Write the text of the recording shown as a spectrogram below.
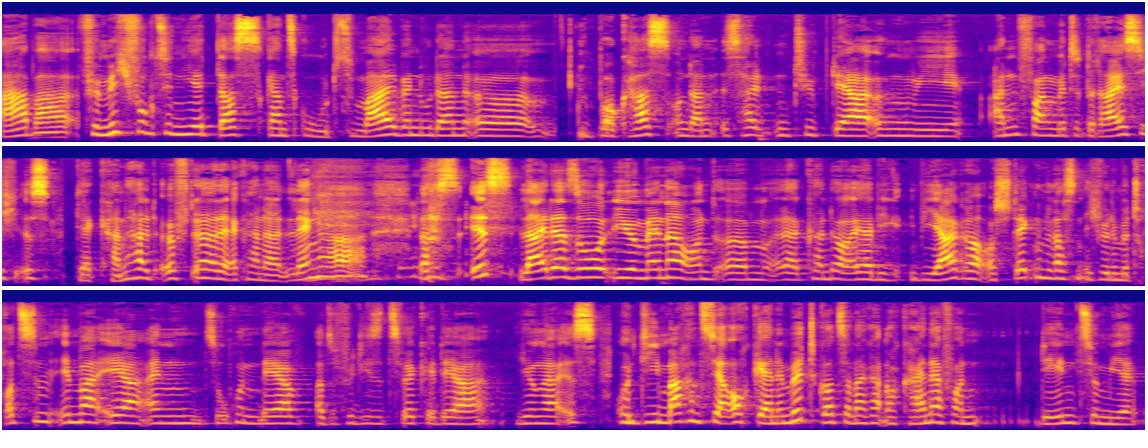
Aber für mich funktioniert das ganz gut. Zumal, wenn du dann äh, Bock hast und dann ist halt ein Typ, der irgendwie Anfang, Mitte 30 ist, der kann halt öfter, der kann halt länger. Das ist leider so, liebe Männer. Und ähm, da könnt ihr euer Vi- Viagra ausstecken lassen. Ich würde mir trotzdem immer eher einen suchen, der, also für diese Zwecke, der jünger ist. Und die machen es ja auch gerne mit. Gott sei Dank hat noch keiner von denen zu mir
